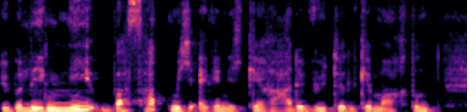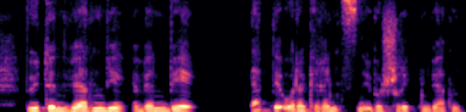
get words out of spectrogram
überlegen nie, was hat mich eigentlich gerade wütend gemacht? Und wütend werden wir, wenn wir Werte oder Grenzen überschritten werden.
